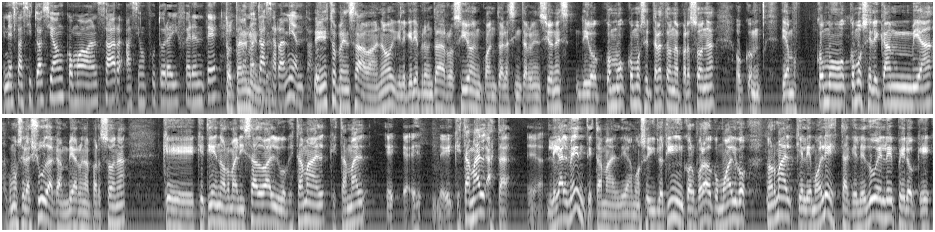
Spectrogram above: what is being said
en esa situación, cómo avanzar hacia un futuro diferente Totalmente. con otras herramientas. En esto pensaba, ¿no? Y le quería preguntar a Rocío en cuanto a las intervenciones digo, cómo, cómo se trata a una persona, o digamos, cómo, cómo se le cambia, cómo se le ayuda a cambiar a una persona que, tiene normalizado algo que está mal, que está mal, eh, eh, eh, que está mal hasta legalmente está mal, digamos, y lo tiene incorporado como algo normal, que le molesta, que le duele, pero que,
